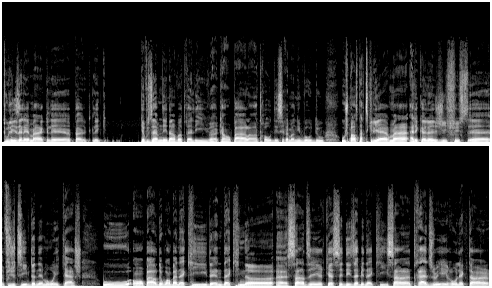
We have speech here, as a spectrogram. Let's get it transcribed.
tous les éléments que, vous amenez dans votre livre, quand on parle entre autres des cérémonies vaudou, où je pense particulièrement à l'écologie euh, fugitive de Nemo et Cash, où on parle de Wambanaki, de Ndakina, euh, sans dire que c'est des Abenaki, sans traduire au lecteur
